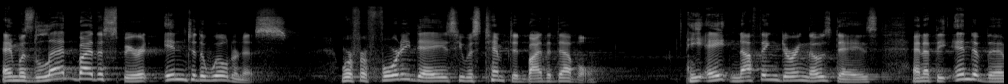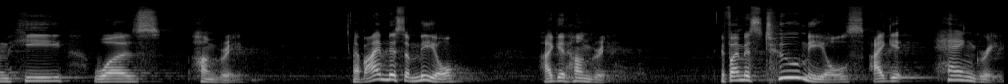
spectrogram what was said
and was led by the Spirit into the wilderness where for 40 days he was tempted by the devil. He ate nothing during those days, and at the end of them, he was hungry. If I miss a meal, I get hungry. If I miss two meals, I get hangry.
